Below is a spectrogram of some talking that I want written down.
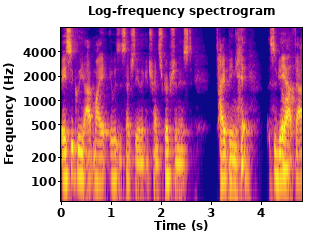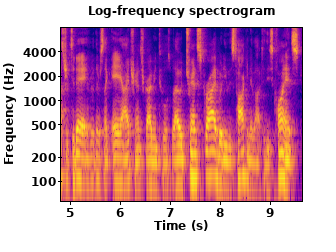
basically, I, my it was essentially like a transcriptionist typing this would be a yeah. lot faster today where there's like AI transcribing tools, but I would transcribe what he was talking about to these clients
